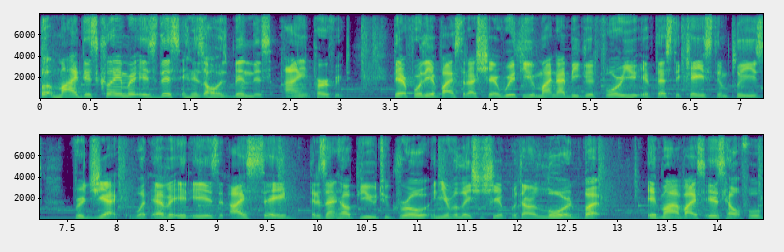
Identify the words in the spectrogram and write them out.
But my disclaimer is this, and has always been this I ain't perfect. Therefore, the advice that I share with you might not be good for you. If that's the case, then please reject whatever it is that I say that does not help you to grow in your relationship with our Lord. But if my advice is helpful,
